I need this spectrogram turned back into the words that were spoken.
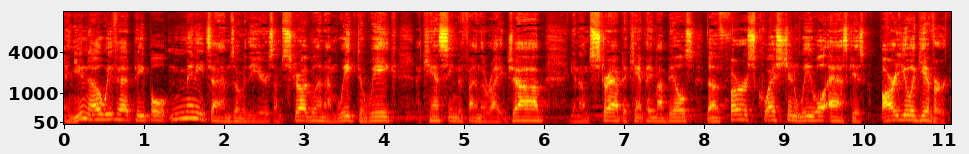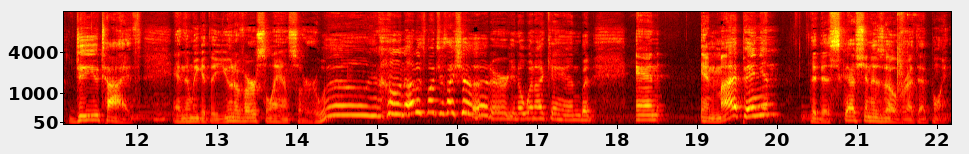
and you know, we've had people many times over the years. I'm struggling, I'm week to week, I can't seem to find the right job, you know, I'm strapped, I can't pay my bills. The first question we will ask is, Are you a giver? Do you tithe? And then we get the universal answer, Well, you know, not as much as I should, or, you know, when I can, but, and in my opinion, the discussion is over at that point.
